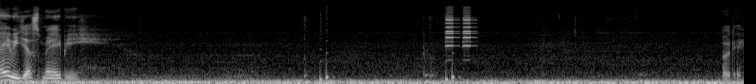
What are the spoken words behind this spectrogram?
Maybe, just maybe. Oh dear.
